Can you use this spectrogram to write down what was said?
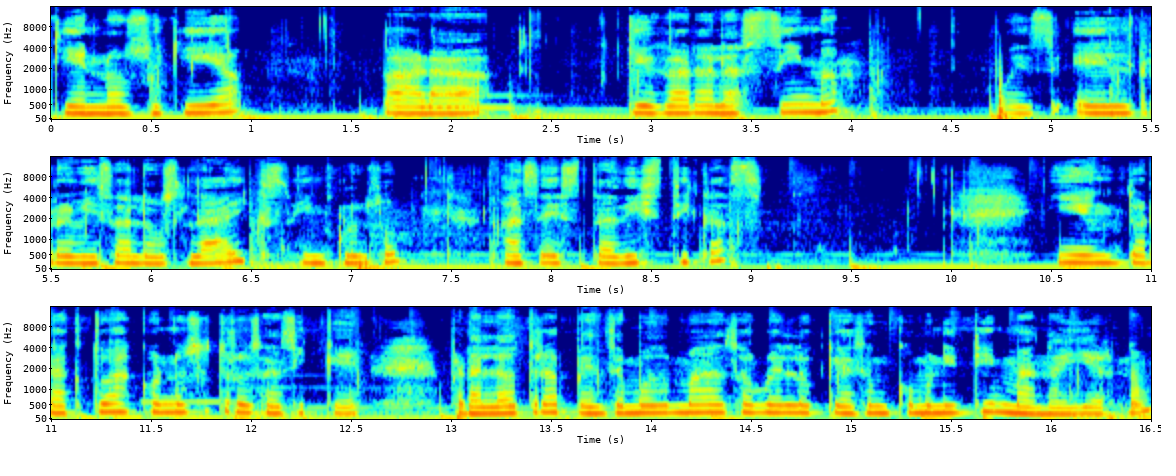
quien nos guía para llegar a la cima pues él revisa los likes, incluso hace estadísticas y interactúa con nosotros. Así que para la otra pensemos más sobre lo que hace un community manager, ¿no?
